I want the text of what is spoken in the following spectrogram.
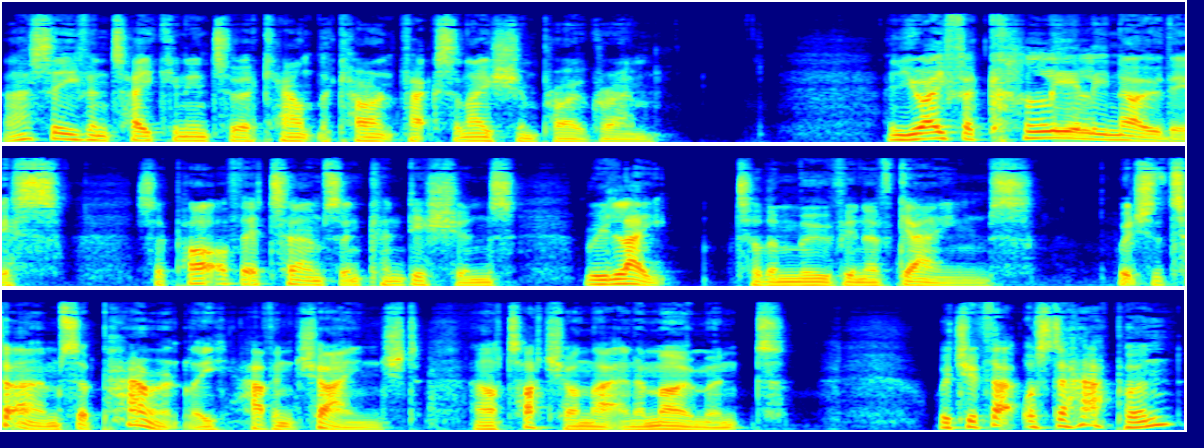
And that's even taking into account the current vaccination programme. And UEFA clearly know this, so part of their terms and conditions relate to the moving of games, which the terms apparently haven't changed, and I'll touch on that in a moment. Which if that was to happen,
